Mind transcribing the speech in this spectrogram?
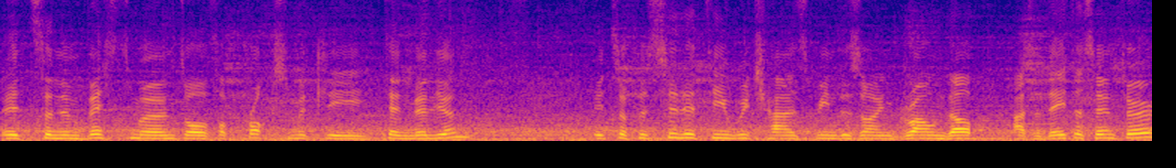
It's an investment of approximately 10 million. It's a facility which has been designed ground up as a data center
